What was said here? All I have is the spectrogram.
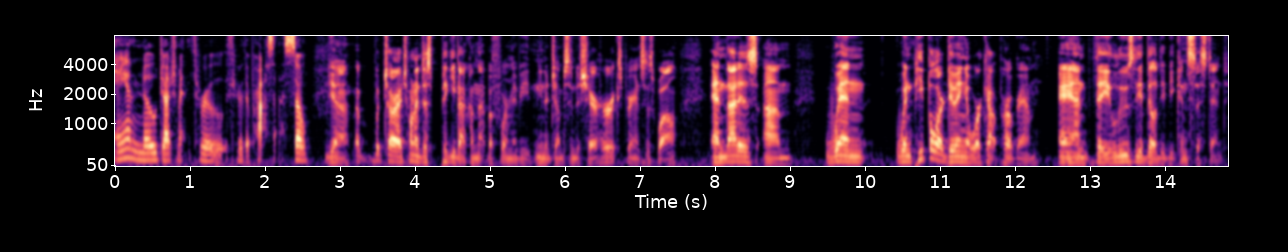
and no judgment through through the process. So Yeah, uh, but Chara, I just want to just piggyback on that before maybe Nina jumps in to share her experience as well, and that is um, when when people are doing a workout program and they lose the ability to be consistent.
